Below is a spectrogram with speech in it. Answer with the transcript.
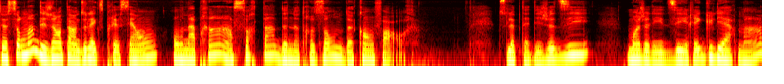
Tu as sûrement déjà entendu l'expression on apprend en sortant de notre zone de confort. Tu l'as peut-être déjà dit, moi je l'ai dit régulièrement,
